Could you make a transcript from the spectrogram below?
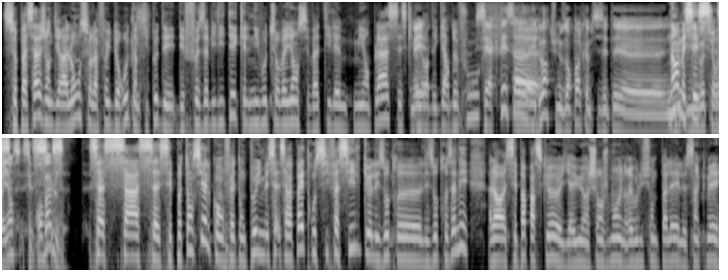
ce passage en dira long sur la feuille de route un petit peu des, faisabilités. Quel niveau de surveillance va-t-il être mis en place? Est-ce qu'il va y avoir des garde-fous? C'est acté ça, Edouard Tu nous en parles comme si c'était euh, non, mais niveau de surveillance. C'est probable ça, ça, c'est potentiel quoi en fait. On peut, ça, ça, va pas être aussi facile que les autres les autres années. Alors c'est pas parce que il y a eu un changement, une révolution de palais le 5 mai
